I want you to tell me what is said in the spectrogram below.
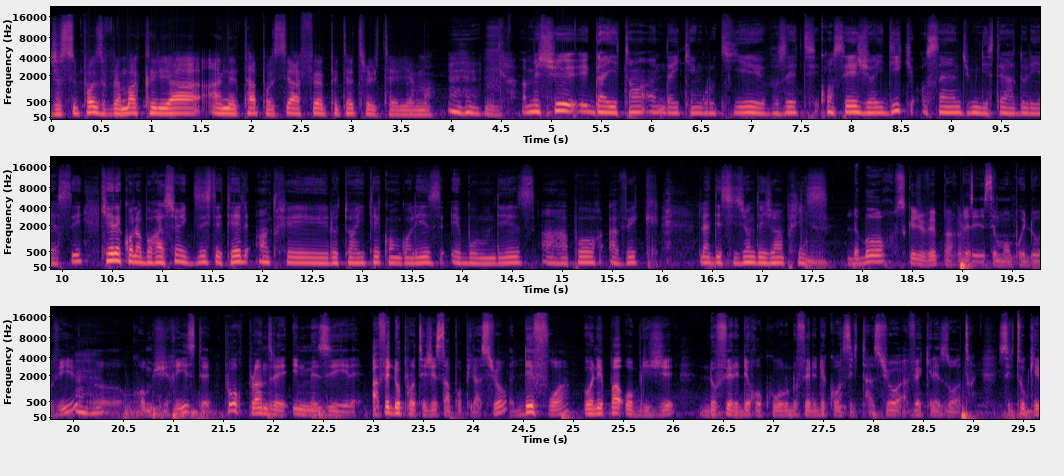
je suppose vraiment qu'il y a un étape aussi à faire peut-être ultérieurement. Mhm. Mm. Monsieur Gaëtan Ndaïkengroukié, vous êtes conseiller juridique au sein du ministère de l'EAC. Quelle collaboration existe-t-elle entre l'autorité congolaise et burundaise en rapport avec la décision déjà prise D'abord, ce que je vais parler, c'est mon point de vue euh, comme juriste. Pour prendre une mesure afin de protéger sa population, des fois, on n'est pas obligé de faire des recours, de faire des consultations avec les autres. Surtout que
